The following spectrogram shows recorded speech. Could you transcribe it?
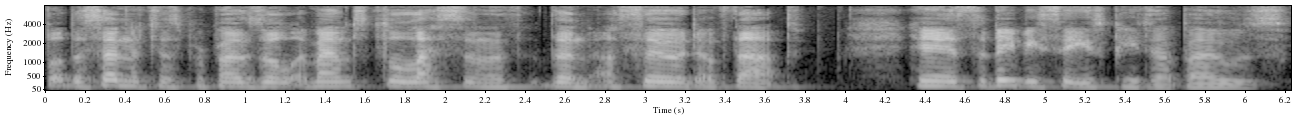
but the senators' proposal amounts to less than a, third of that. Here's the BBC's Peter Bowes.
